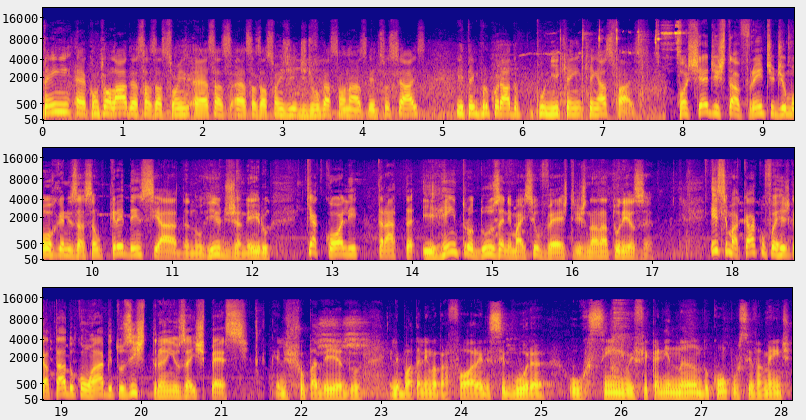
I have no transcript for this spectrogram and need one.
tem é, controlado essas ações, essas, essas ações de, de divulgação nas redes sociais e tem procurado punir quem, quem as faz. Rochede está à frente de uma organização credenciada no Rio de Janeiro que acolhe, trata e reintroduz animais silvestres na natureza. Esse macaco foi resgatado com hábitos estranhos à espécie. Ele chupa dedo, ele bota a língua para fora, ele segura o ursinho e fica ninando compulsivamente.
